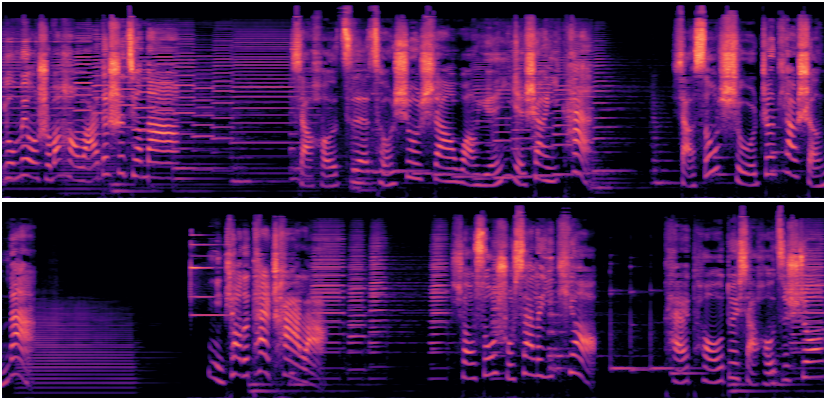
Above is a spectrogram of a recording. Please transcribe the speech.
有没有什么好玩的事情呢？小猴子从树上往原野上一看。小松鼠正跳绳呢，你跳的太差了。小松鼠吓了一跳，抬头对小猴子说：“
